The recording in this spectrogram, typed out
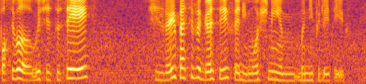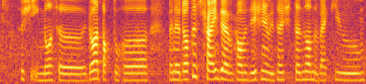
possible, which is to say, she's very passive aggressive and emotionally manipulative. So she ignores her, don't want to talk to her. When her daughter's trying to have a conversation with her, she turns on the vacuum,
